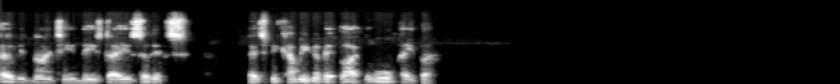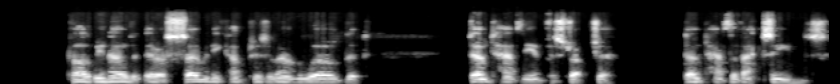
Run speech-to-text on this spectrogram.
COVID 19 these days that it's, it's becoming a bit like the wallpaper. Father, we know that there are so many countries around the world that don't have the infrastructure, don't have the vaccines,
